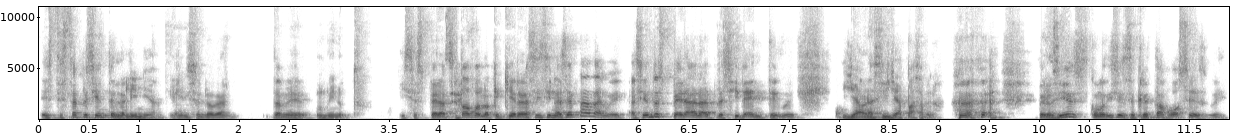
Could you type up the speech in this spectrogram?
este, está presidente en la línea, y le dicen Logan, dame un minuto. Y se espera Sí. todo lo que quiera así sin hacer nada, güey, haciendo esperar al presidente, güey. Y ahora sí, ya pásamelo. Pero sí es, como dice, secreto a voces, güey.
